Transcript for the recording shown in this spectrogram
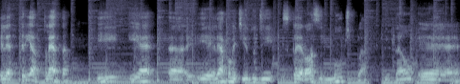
ele é triatleta, e, e, é, uh, e ele é acometido de esclerose múltipla. Então, é,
